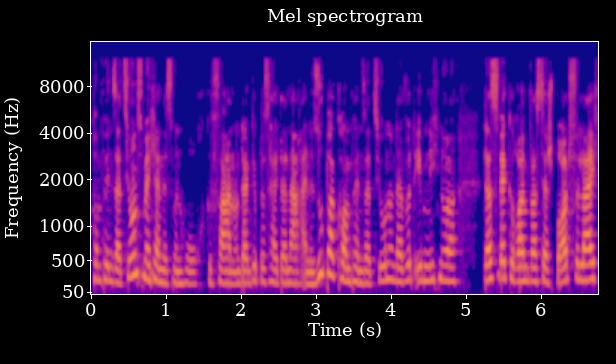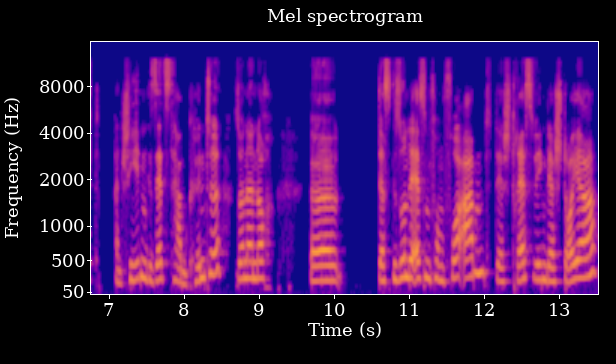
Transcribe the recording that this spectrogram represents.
Kompensationsmechanismen hochgefahren und dann gibt es halt danach eine Superkompensation und da wird eben nicht nur das weggeräumt, was der Sport vielleicht an Schäden gesetzt haben könnte, sondern noch äh, das gesunde Essen vom Vorabend, der Stress wegen der Steuer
